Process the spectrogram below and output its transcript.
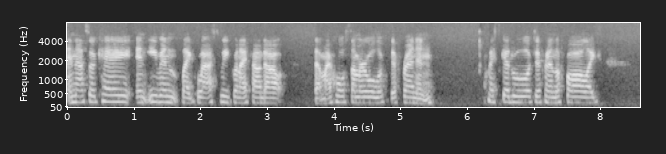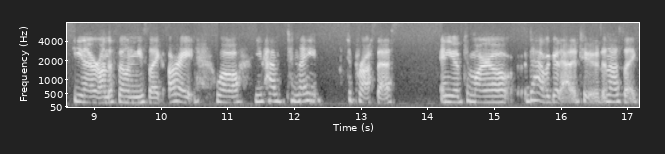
and that's okay. And even like last week when I found out that my whole summer will look different and my schedule will look different in the fall, like he and I were on the phone and he's like, All right, well, you have tonight to process and you have tomorrow to have a good attitude. And I was like,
